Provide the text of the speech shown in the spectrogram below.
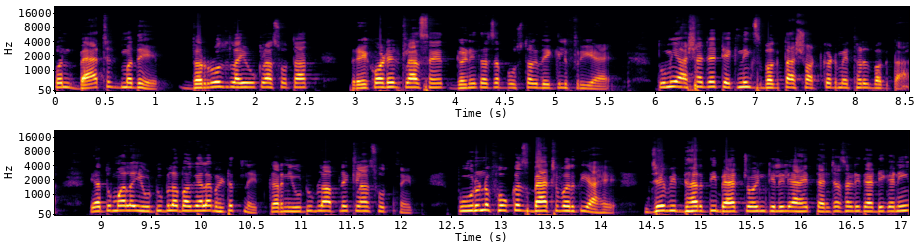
पण बॅचमध्ये दररोज लाईव्ह क्लास होतात. रेकॉर्डेड क्लास आहेत. गणिताचं पुस्तक देखील फ्री आहे. तुम्ही अशा ज्या टेक्निक्स बघता शॉर्टकट मेथड बघता या तुम्हाला यूट्यूबला बघायला भेटत नाहीत. कारण यूट्यूबला आपले क्लास होत नाहीत. पूर्ण फोकस बॅचवरती आहे. जे विद्यार्थी बॅच जॉईन केलेले आहेत त्यांच्यासाठी त्या ठिकाणी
